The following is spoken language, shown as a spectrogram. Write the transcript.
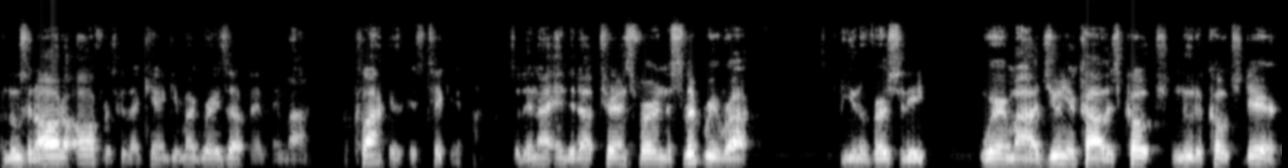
I'm losing all the offers because I can't get my grades up and, and my clock is, is ticking. So then I ended up transferring to Slippery Rock University where my junior college coach knew the coach there.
